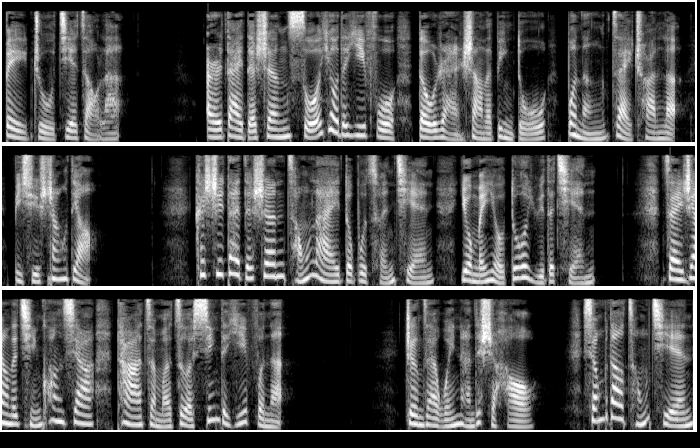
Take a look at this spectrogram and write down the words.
被主接走了，而戴德生所有的衣服都染上了病毒，不能再穿了，必须烧掉。可是戴德生从来都不存钱，又没有多余的钱。在这样的情况下，他怎么做新的衣服呢？正在为难的时候，想不到从前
